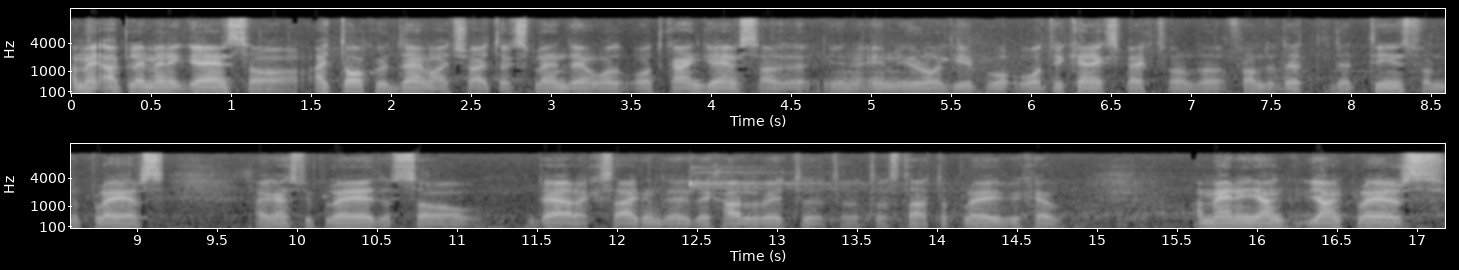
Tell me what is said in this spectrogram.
I mean, I play many games, so I talk with them. I try to explain them what, what kind of games are in in EuroLeague, what, what we can expect from the from the, teams, from the players against we played. So they are exciting. They they hardly wait to, to, to start to play. We have many young young players,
